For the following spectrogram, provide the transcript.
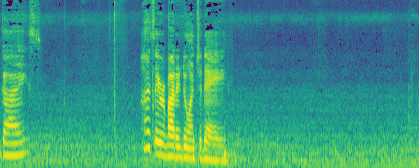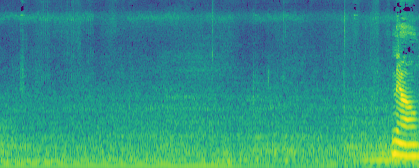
guys. How's everybody doing today? Now,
